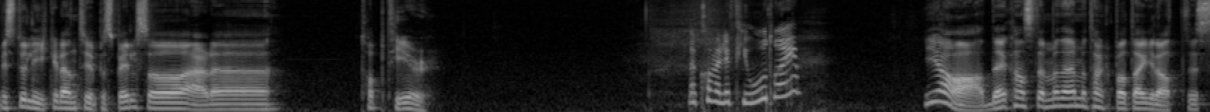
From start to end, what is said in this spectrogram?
Hvis du liker den type spill, så er det top tier. Det kom vel i fjor, tror jeg? Ja, det kan stemme, det, med tanke på at det er gratis.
